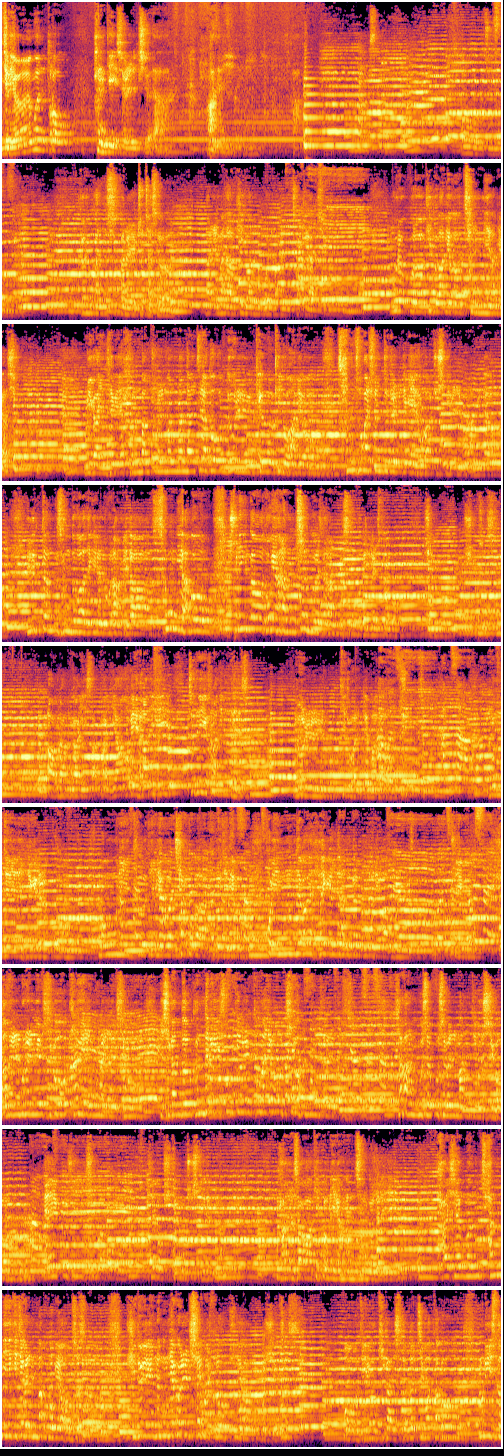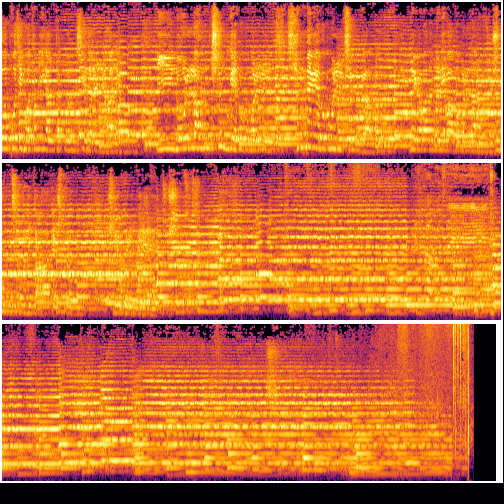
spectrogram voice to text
이제 영원토록 함께 아멘 오, 주여. 거룩한 습관을 쫓아서 기도하며 찬미하게 하시고 우리가 인생의 한방중을 만난 날지라도 늘 깨어 기도하며 찬송할 수 있는 지를 되게 도와주시기를 원합니다. 1등 성도가 되기를 원합니다. 승리하고 주님과 동행하는 친구의 사랑을 승도되게 해주도록 주님 주시고 내 것이 치유하고 회복시켜 주시기를 바랍니다. 감사와 기쁨을 잃어버린 성도들이 다시 한번 찬미의 기적을 맛보게 하옵소서. 기도의 능력을 체험할수록 주여 주시옵소서. 오직 귀가 있어도 듣지 못하고 있어도 보지 못하는 이 안타까운 세대를 향하여 이 놀라운 천국의 복음을 생명의 복음을 증가하고 春秋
